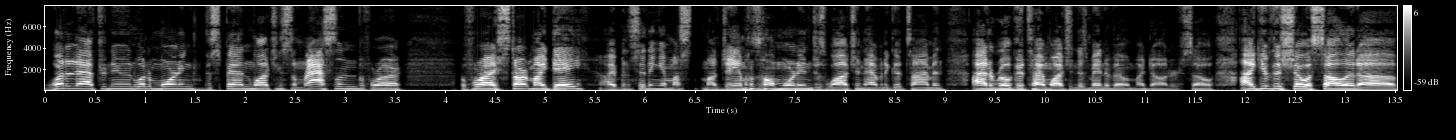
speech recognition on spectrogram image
what an afternoon, what a morning to spend watching some wrestling before I before I start my day. I've been sitting in my my jamas all morning, just watching, having a good time, and I had a real good time watching this main event with my daughter. So I give this show a solid uh,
